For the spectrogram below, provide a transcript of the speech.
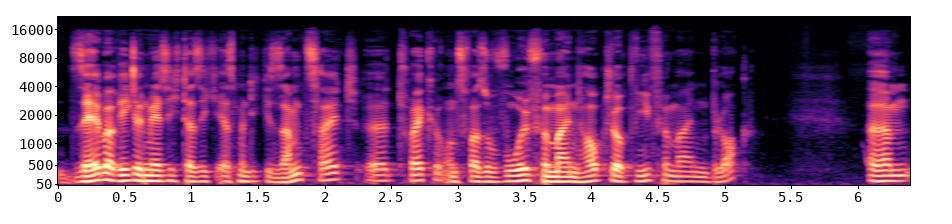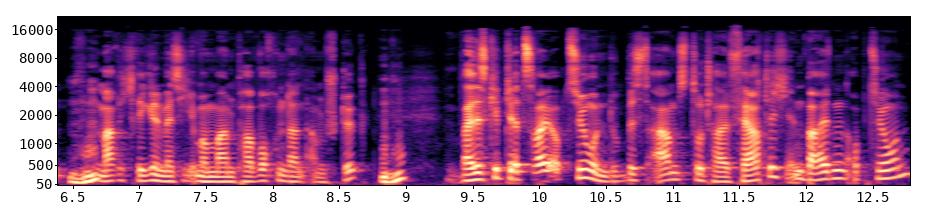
selber regelmäßig, dass ich erstmal die Gesamtzeit äh, tracke und zwar sowohl für meinen Hauptjob wie für meinen Blog. ähm, mhm. mache ich regelmäßig immer mal ein paar Wochen dann am Stück. Mhm. Weil es gibt ja zwei Optionen. Du bist abends total fertig in beiden Optionen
